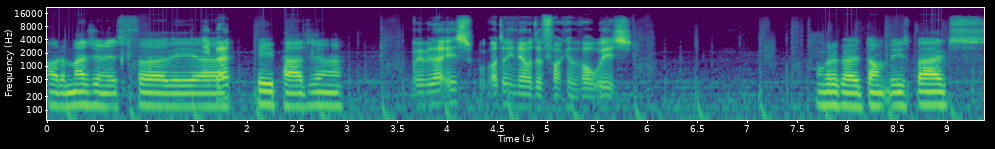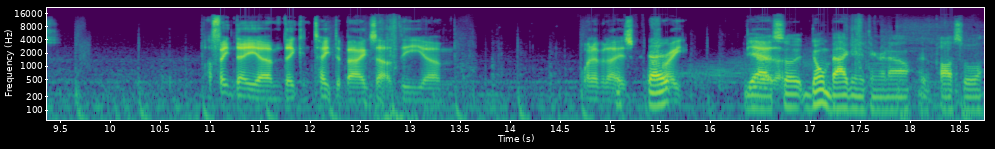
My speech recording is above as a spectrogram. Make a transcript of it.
I would imagine it's for the uh, keypad. Yeah. Wherever that is, I don't even know where the fucking vault is. I'm gonna go dump these bags. I think they um they can take the bags out of the um whatever that is Okay. crate. Yeah, Yeah, so don't bag anything right now, if possible.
